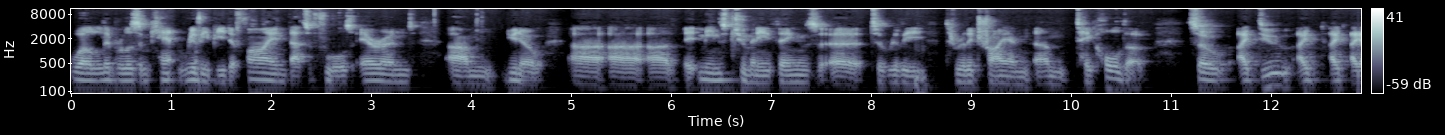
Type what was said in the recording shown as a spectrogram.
well, liberalism can't really be defined. That's a fool's errand. Um, you know, it means too many things uh, to really to really try and um, take hold of. So I do I, I, I,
